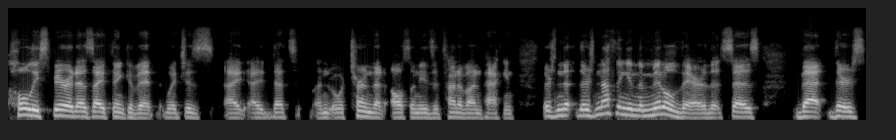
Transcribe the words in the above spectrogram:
holy spirit as i think of it which is i, I that's a term that also needs a ton of unpacking. There's no, there's nothing in the middle there that says that there's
